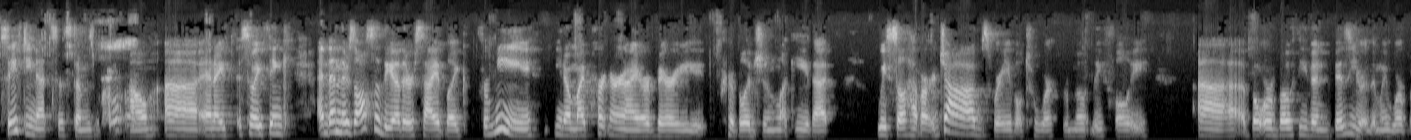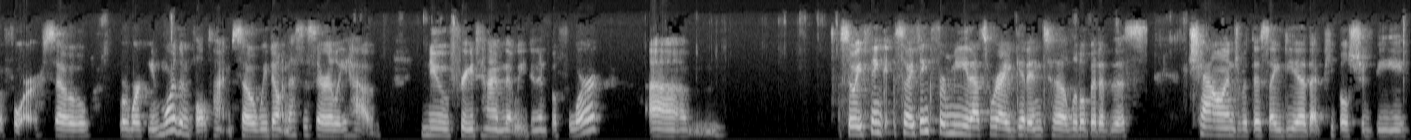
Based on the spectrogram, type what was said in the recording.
safety net systems right now. Uh, and I, so I think, and then there's also the other side. Like for me, you know, my partner and I are very privileged and lucky that we still have our jobs. We're able to work remotely fully uh, but we're both even busier than we were before. So we're working more than full time. So we don't necessarily have new free time that we didn't before. Um, so I think so. I think for me, that's where I get into a little bit of this challenge with this idea that people should be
